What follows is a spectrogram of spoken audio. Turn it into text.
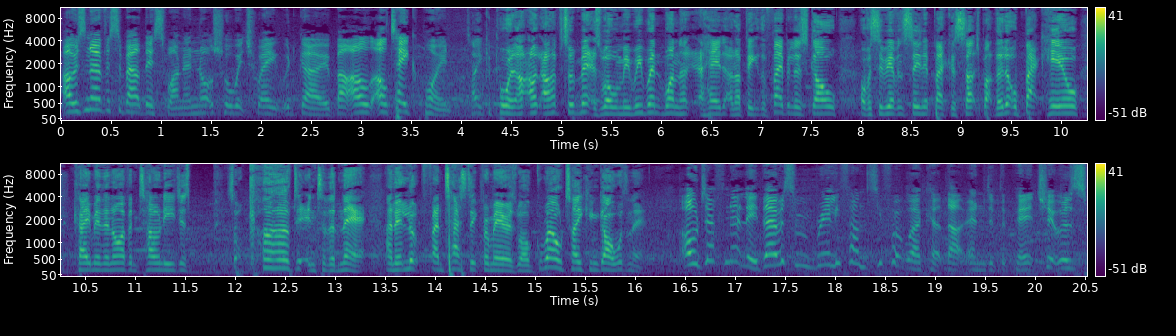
I was nervous about this one and not sure which way it would go. But I'll, I'll take a point. Take a point. I, I have to admit as well. I mean, we went one ahead, and I think the fabulous goal. Obviously, we haven't seen it back as such, but the little back heel came in, and Ivan Toney just sort of curved it into the net, and it looked fantastic from here as well. Well taken goal, wasn't it? Oh, definitely. There was some really fancy footwork at that end of the pitch. It was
